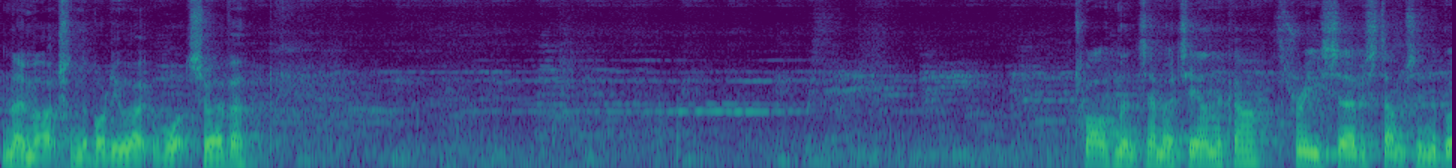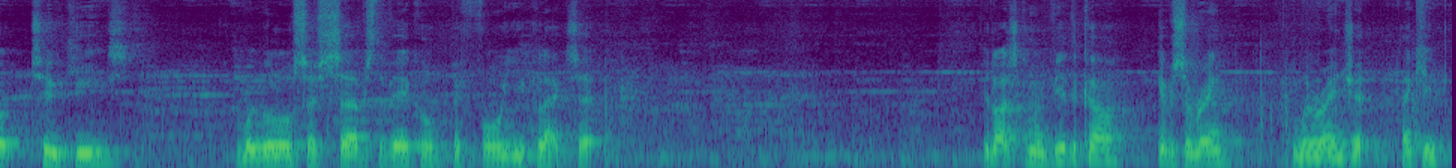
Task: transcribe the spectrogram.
No marks on the bodywork whatsoever. Twelve months MOT on the car, three service stamps in the book, two keys, and we will also service the vehicle before you collect it. If you'd like to come and view the car, give us a ring and we'll arrange it. Thank you.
